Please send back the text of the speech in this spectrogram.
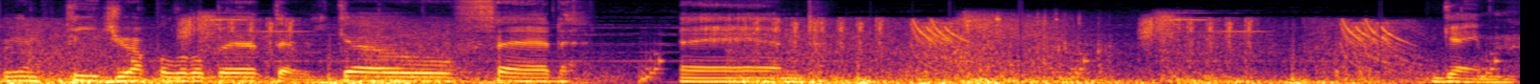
We can feed you up a little bit. There we go. Fed. And... Game.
